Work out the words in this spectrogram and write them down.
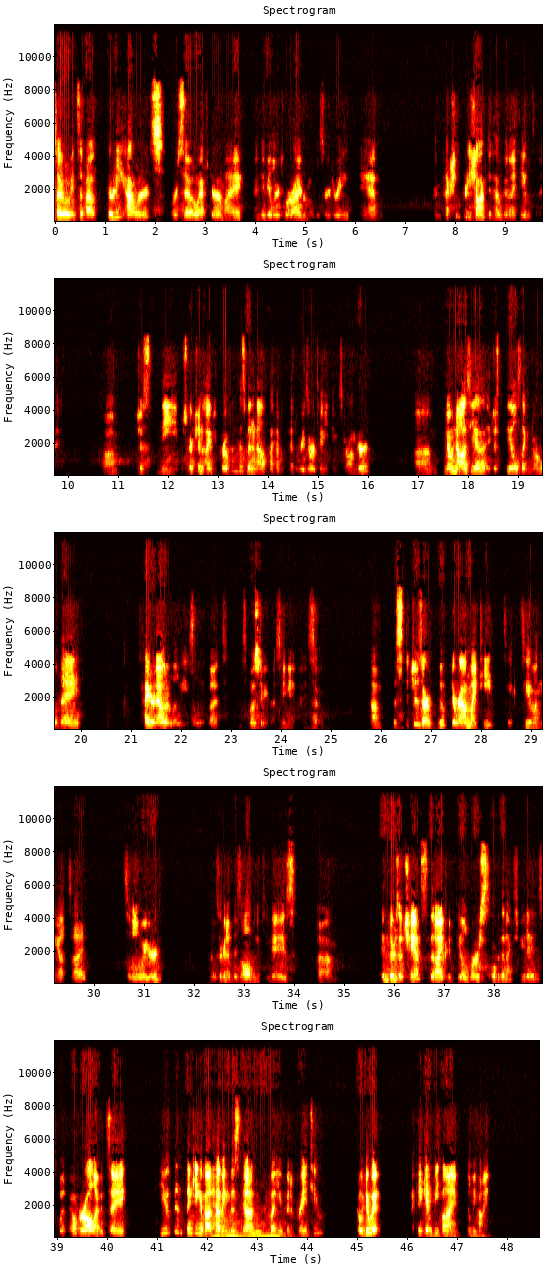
So it's about 30 hours or so after my mandibular tori removal surgery, and I'm actually pretty shocked at how good I feel today. Um, just the prescription ibuprofen has been enough. I haven't had to resort to anything stronger. Um, no nausea. It just feels like a normal day. I'm tired out a little easily, but I'm supposed to be resting anyway. So um, the stitches are looped around my teeth, see on the outside. It's a little weird. Those are going to dissolve in a few days. Um, and there's a chance that I could feel worse over the next few days, but overall, I would say if you've been thinking about having this done, but you've been afraid to, go do it. I think it'll be fine. You'll be fine.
